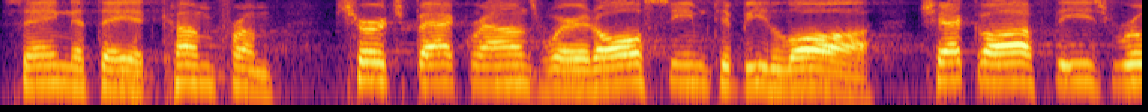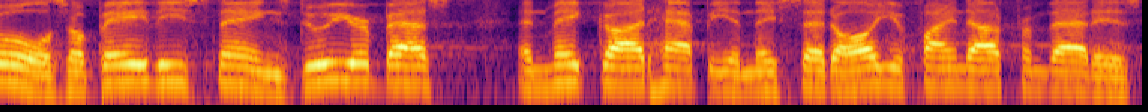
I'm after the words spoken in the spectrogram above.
Saying that they had come from church backgrounds where it all seemed to be law. Check off these rules, obey these things, do your best, and make God happy. And they said all you find out from that is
